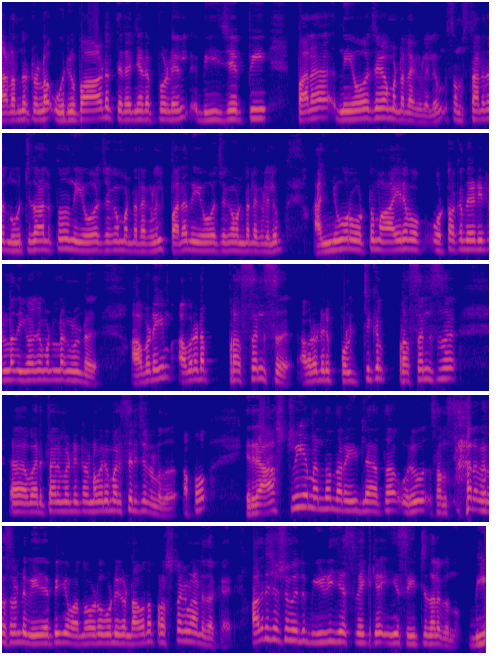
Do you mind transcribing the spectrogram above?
നടന്നിട്ടുള്ള ഒരുപാട് തിരഞ്ഞെടുപ്പുകളിൽ ബി ജെ പി പല നിയോജക മണ്ഡലങ്ങളിലും സംസ്ഥാനത്തെ നൂറ്റി നാൽപ്പത് നിയോജക മണ്ഡലങ്ങളിൽ പല നിയോജക മണ്ഡലങ്ങളിലും അഞ്ഞൂറ് വോട്ടും ആയിരം വോട്ടൊക്കെ നേടിയിട്ടുള്ള നിയോജക മണ്ഡലങ്ങളുണ്ട്. അവിടെയും അവരുടെ പ്രസൻസ് അവരുടെ ഒരു പൊളിറ്റിക്കൽ പ്രസൻസ് വരുത്താൻ വേണ്ടിയിട്ടാണ് അവർ മത്സരിച്ചിട്ടുള്ളത്. അപ്പോൾ രാഷ്ട്രീയം എന്തെന്നറിയില്ലാത്ത ഒരു സംസ്ഥാന പ്രസിഡന്റ് ബി ജെ പിക്ക് വന്നതോടുകൂടി ഉണ്ടാകുന്ന പ്രശ്നങ്ങളാണ് ഇതൊക്കെ. അതിനുശേഷം ഇത് ബി ഡി ജി എസിലേക്ക് ഈ സീറ്റ് നൽകുന്നു. ബി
